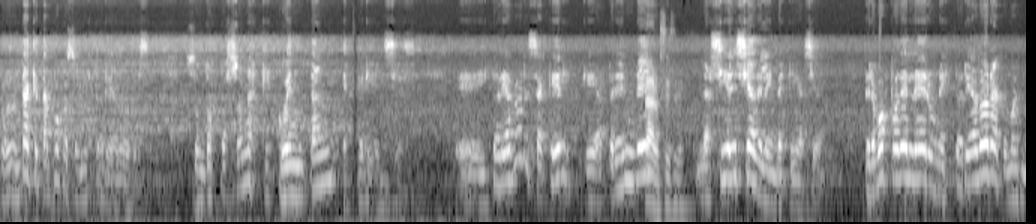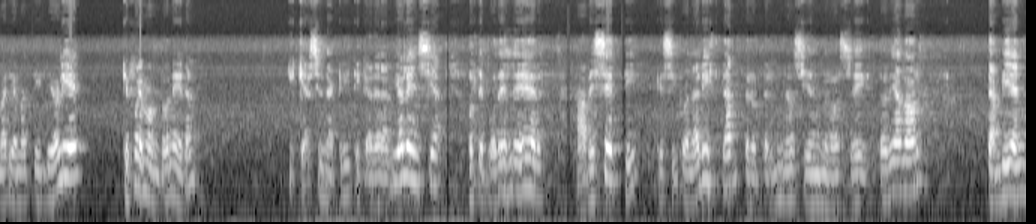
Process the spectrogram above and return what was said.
voluntad, que tampoco son historiadores. Son dos personas que cuentan experiencias. Eh, historiador es aquel que aprende la ciencia de la investigación. Pero vos podés leer una historiadora como es María Matilde Ollier, que fue montonera y que hace una crítica de la violencia, o te podés leer a Besetti, que es psicoanalista, pero terminó siendo historiador, también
